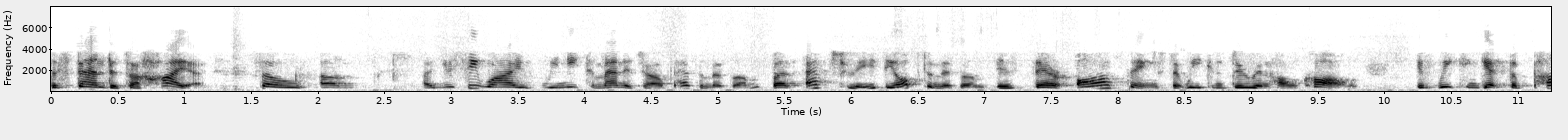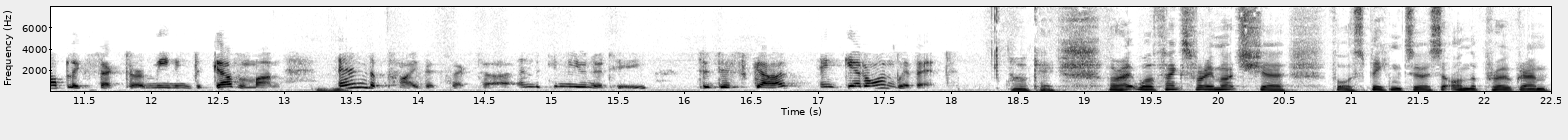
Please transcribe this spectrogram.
the standards are higher. So um, uh, you see why we need to manage our pessimism, but actually the optimism is there are things that we can do in Hong Kong if we can get the public sector, meaning the government, mm-hmm. and the private sector and the community to discuss and get on with it. Okay. All right. Well, thanks very much uh, for speaking to us on the programme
